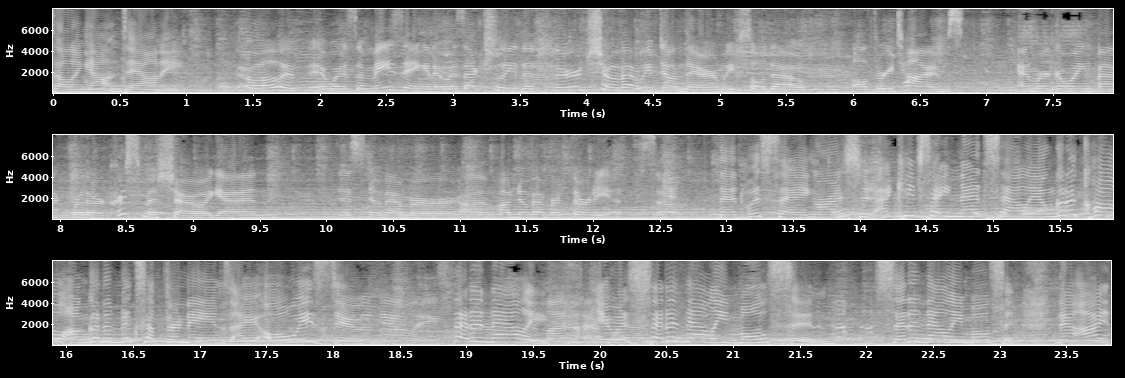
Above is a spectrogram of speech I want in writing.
Selling out in Downey? Well, it, it was amazing, and it was actually the third show that we've done there, and we've sold out all three times. And we're going back with our Christmas show again this November, um, on November 30th. So Ned was saying, or I keep saying Ned, Sally. I'm going to call, I'm going to mix up their names. I always do. Sedinelli. It was Sedinelli Molson. Sedinelli Molson. Now, I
